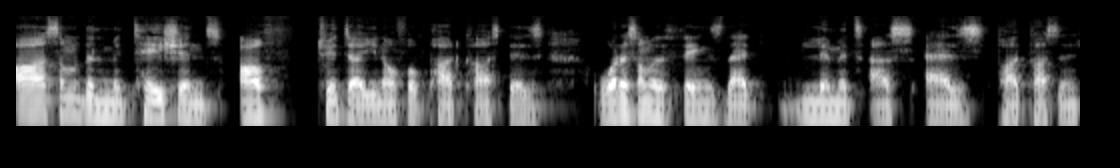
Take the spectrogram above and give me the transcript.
are some of the limitations of Twitter, you know, for podcasters? What are some of the things that limits us as podcasters in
